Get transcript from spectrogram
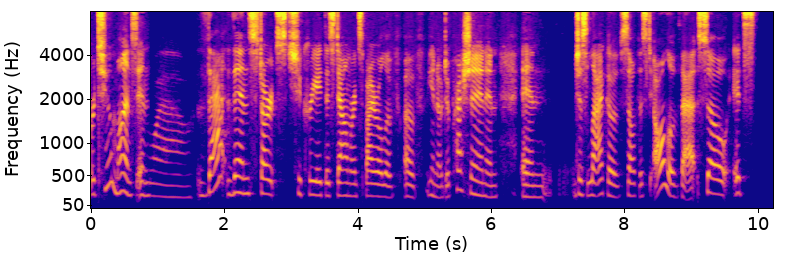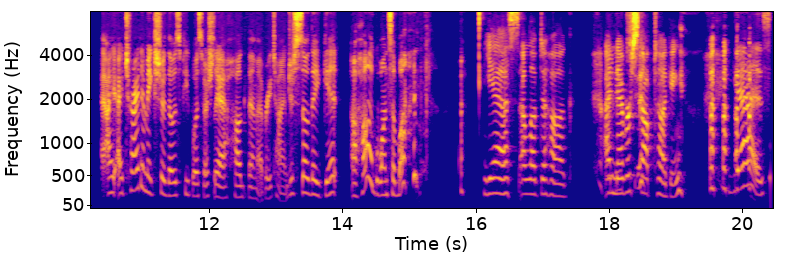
for two months, and wow, that then starts to create this downward spiral of of you know depression and and just lack of self esteem, all of that. So it's I, I try to make sure those people, especially, I hug them every time, just so they get a hug once a month. yes, I love to hug. I, I never stopped hugging. yes,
